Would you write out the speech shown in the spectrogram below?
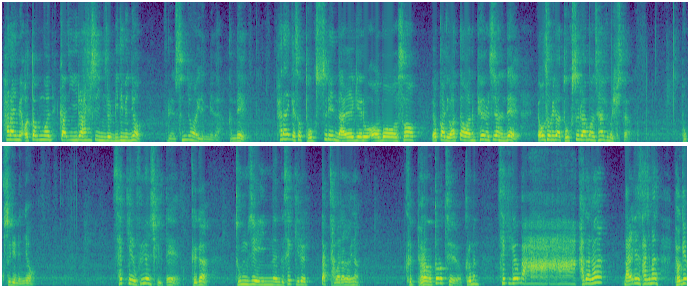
하나님이 어떤 것까지 일을 하실 수 있는지를 믿으면요. 우리는 순종하게 됩니다. 근데 하나님께서 독수리 날개로 업어서 여기까지 왔다고 하는 표현을 쓰셨는데 여기서 우리가 독수리를 한번 생각해 봅시다. 독수리는요. 새끼를 훈련시킬 때 그가 둥지에 있는 그 새끼를 딱 잡아다가 그냥 그 벼락으로 떨어뜨려요. 그러면 새끼가 막 가다가 날개에서 타지만 벽에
